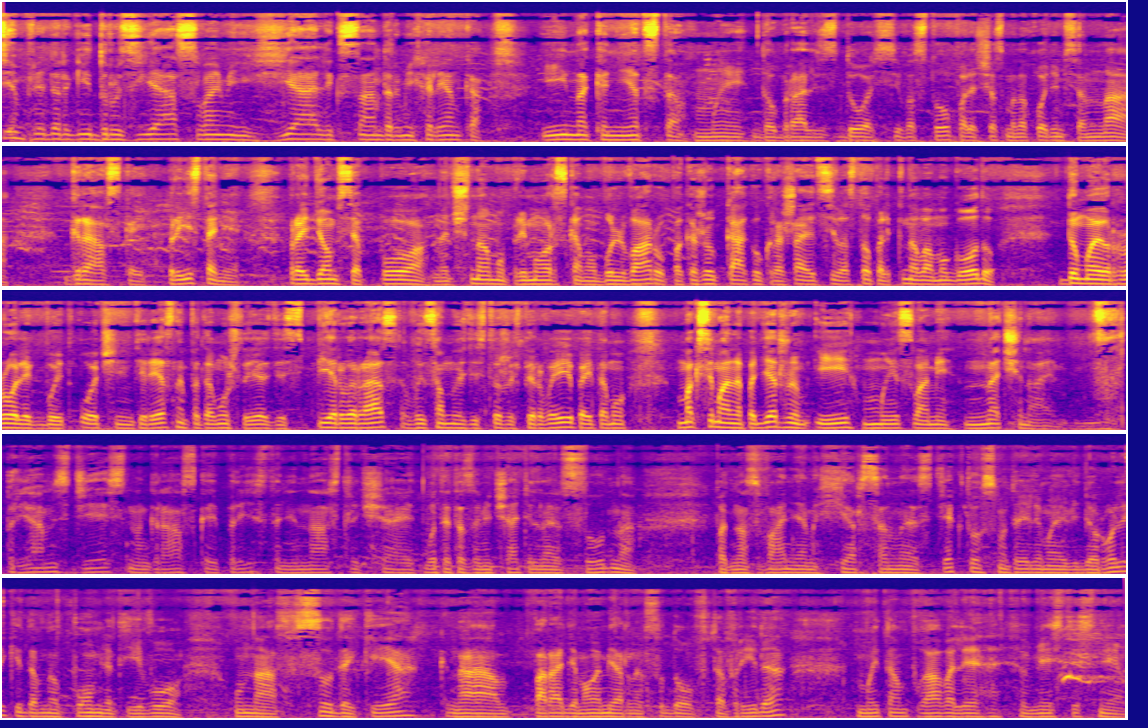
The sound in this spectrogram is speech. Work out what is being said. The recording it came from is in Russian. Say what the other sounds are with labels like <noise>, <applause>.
Всем привет, дорогие друзья! С вами я, Александр Михаленко. И, наконец-то, мы добрались до Севастополя. Сейчас мы находимся на Графской пристани. Пройдемся по ночному Приморскому бульвару. Покажу, как украшают Севастополь к Новому году. Думаю, ролик будет очень интересный, потому что я здесь первый раз. Вы со мной здесь тоже впервые, поэтому максимально поддерживаем. И мы с вами начинаем. Прямо здесь, на Графской пристани, нас встречает вот это замечательное судно под названием Херсонес. Те, кто смотрели мои видеоролики, давно помнят его у нас в Судаке, на параде маломерных судов Таврида. Мы там плавали вместе с ним.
